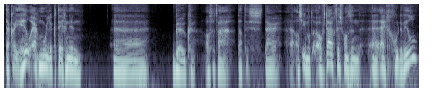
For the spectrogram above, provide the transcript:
daar kan je heel erg moeilijk tegenin uh, beuken, als het ware. Dat is daar, eh, als iemand overtuigd is van zijn uh, eigen goede wil,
